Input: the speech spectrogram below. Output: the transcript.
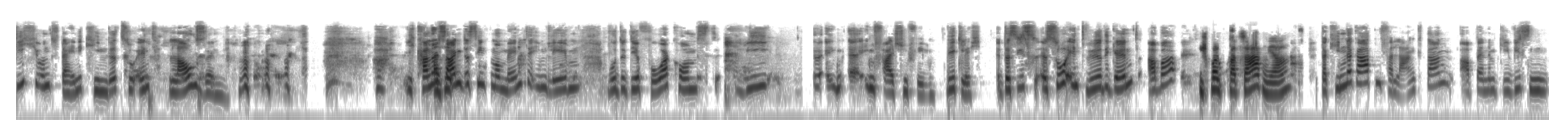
dich und deine Kinder zu entlausen. Ich kann nur Also- sagen, das sind Momente im Leben, wo du dir vorkommst wie äh, im, äh, im falschen Film. Wirklich. Das ist äh, so entwürdigend, aber Ich wollte gerade sagen, ja. der Kindergarten verlangt dann ab einem gewissen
